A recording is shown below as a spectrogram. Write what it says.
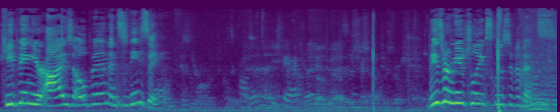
Keeping your eyes open and sneezing. These are mutually exclusive events.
